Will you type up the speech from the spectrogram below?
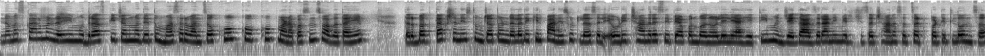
नमस्कार मंडळी मुद्राज किचनमध्ये तुम्हा सर्वांचं खूप खूप खूप मनापासून स्वागत आहे. तर बघता क्षणीच तुमच्या तोंडाला देखील पाणी सुटलं असेल. एवढी छान रेसिपी आपण बनवलेली आहे ती म्हणजे गाजर आणि मिरचीचं छान असं चटपटीत लोणचं.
